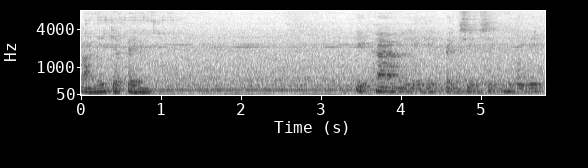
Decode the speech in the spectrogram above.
ตอนนี้จะเป็นอีก 5 มิลลิลิตร เป็น 40 มิลลิลิตร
